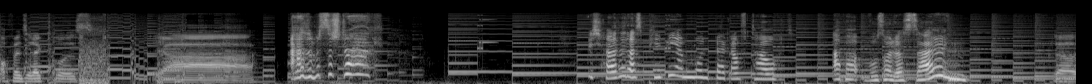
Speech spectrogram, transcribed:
Auch wenn es Elektro ist. Ja. Ah, du bist so stark. Ich hörte, dass Pipi am Mundberg auftaucht. Aber wo soll das sein? Ja,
